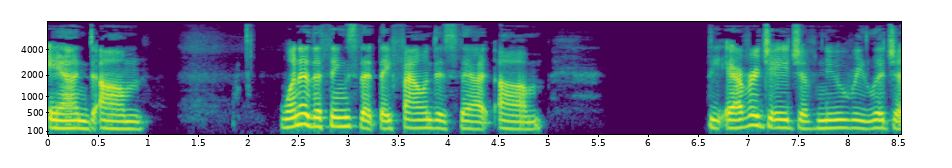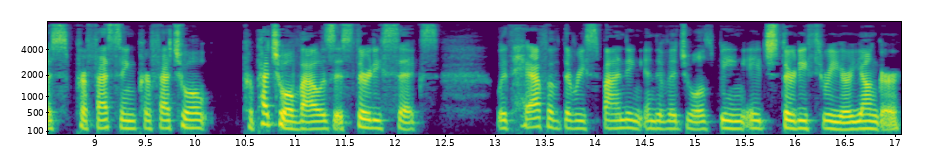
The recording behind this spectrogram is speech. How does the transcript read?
And um, one of the things that they found is that um, the average age of new religious professing perpetual perpetual vows is 36 with half of the responding individuals being age 33 or younger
